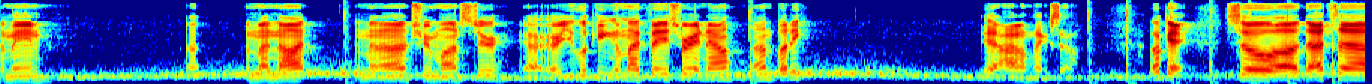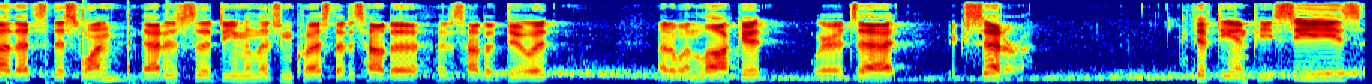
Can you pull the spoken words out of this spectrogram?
I mean, uh, am I not? Am I not a true monster? Are are you looking at my face right now, huh, buddy? Yeah, I don't think so. Okay, so uh, that's uh, that's this one. That is the Demon Legend quest. That is how to that is how to do it, how to unlock it, where it's at, etc. 50 NPCs,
